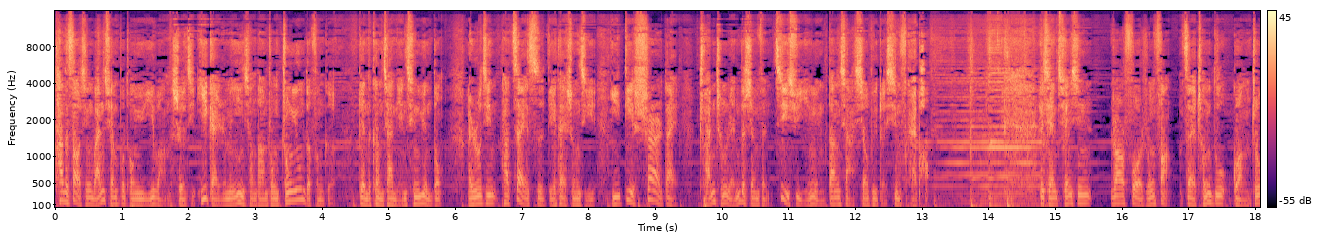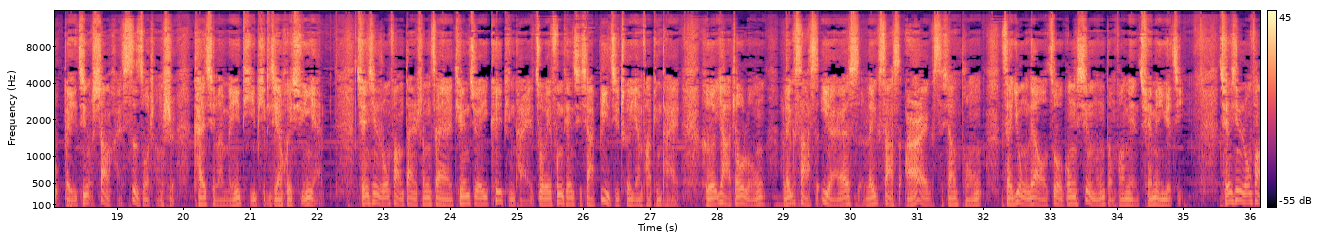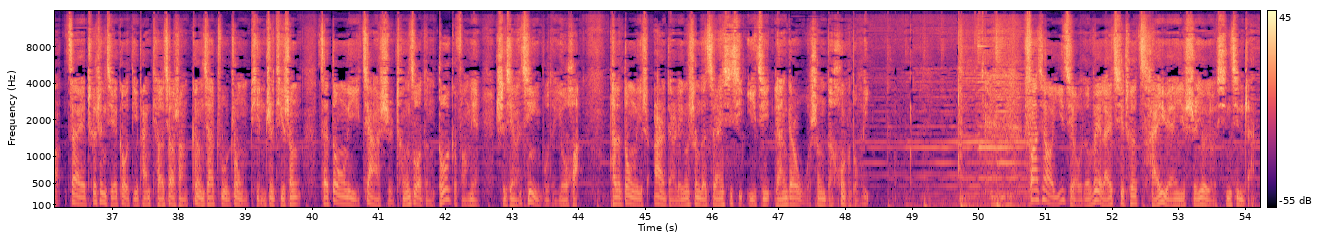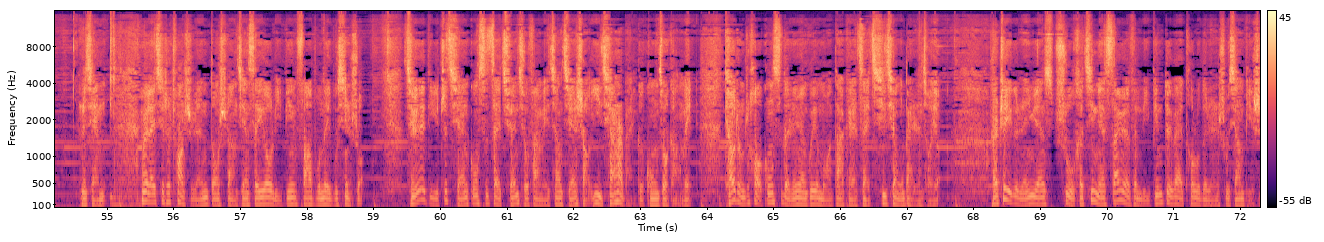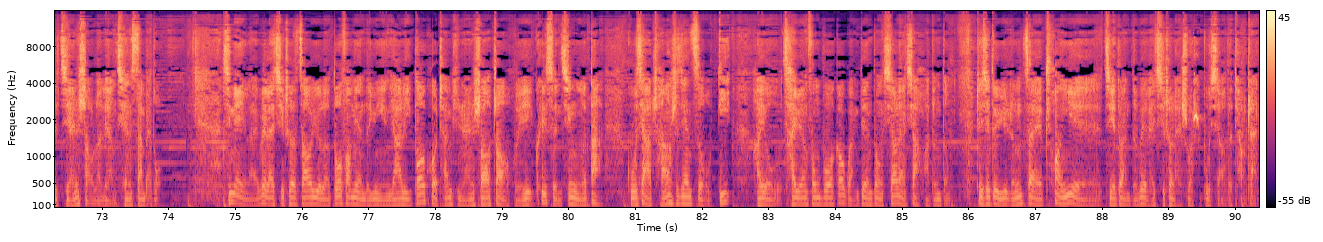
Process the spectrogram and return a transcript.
它的造型完全不同于以往的设计，一改人们印象当中中庸的风格。变得更加年轻运动，而如今它再次迭代升级，以第十二代传承人的身份继续引领当下消费者幸福开跑。日前，全新。RAV4 荣放在成都、广州、北京、上海四座城市开启了媒体品鉴会巡演。全新荣放诞生在 TNGA-K 平台，作为丰田旗下 B 级车研发平台，和亚洲龙、雷克萨斯 ES、雷克萨斯 RX 相同，在用料、做工、性能等方面全面跃级。全新荣放在车身结构、底盘调校上更加注重品质提升，在动力、驾驶、乘坐等多个方面实现了进一步的优化。它的动力是2.0升的自然吸气以及2.5升的混合动力。发酵已久的未来汽车裁员一事又有新进展。日前，未来汽车创始人、董事长兼 CEO 李斌发布内部信说，九月底之前，公司在全球范围将减少一千二百个工作岗位。调整之后，公司的人员规模大概在七千五百人左右。而这个人员数和今年三月份李斌对外透露的人数相比，是减少了两千三百多。今年以来，蔚来汽车遭遇了多方面的运营压力，包括产品燃烧召回、亏损金额大、股价长时间走低，还有裁员风波、高管变动、销量下滑等等。这些对于仍在创业阶段的蔚来汽车来说是不小的挑战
